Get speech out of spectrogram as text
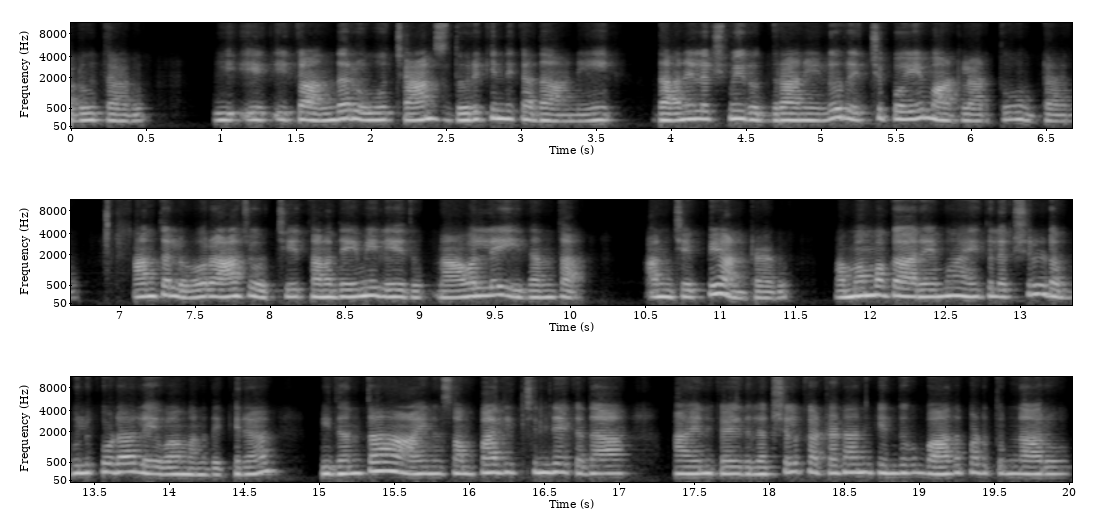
అడుగుతాడు. ఇక అందరూ ఛాన్స్ దొరికింది కదా అని దానిలక్ష్మి రుద్రాణీలు రెచ్చిపోయి మాట్లాడుతూ ఉంటారు. అంతలో రాజు వచ్చి తనదేమీ లేదు నా వల్లే ఇదంతా అని చెప్పి అంటాడు. అమ్మమ్మ గారేమో ఐదు లక్షలు డబ్బులు కూడా లేవా మన దగ్గర? ఇదంతా ఆయన సంపాదించిందే కదా. ఆయనకి ఐదు లక్షలు కట్టడానికి ఎందుకు బాధపడుతున్నారు?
